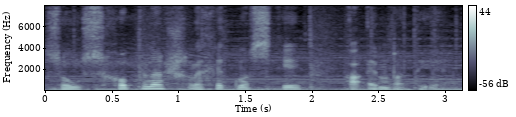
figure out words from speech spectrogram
jsou schopna šlechetnosti a empatie.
